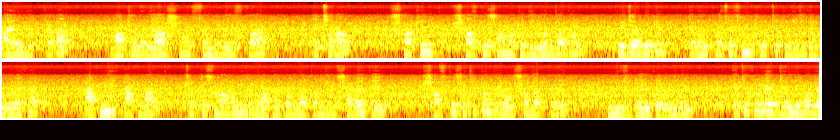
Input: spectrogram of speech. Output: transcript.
পায়ের নখ কাটা, বাথরুমে যাওয়ার সময় স্যান্ডেল ইউজ করা, এছাড়াও সঠিক স্বাস্থ্যসম্মত জীবনযাপন প্রিজারভেটিভ এবং প্রসেসিং ফুড থেকে নিজেকে দূরে রাখা, আপনি, আপনার ছোট্ট সোনামণি এবং আপনার পরিবার পরিজন সবাইকেই স্বাস্থ্য সচেতন এবং সজাগ করে নিজে তৈরি করে নেবেন। এতে করে যেমনিভাবে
